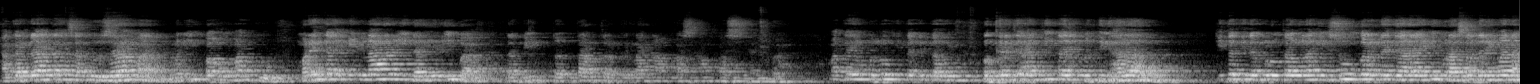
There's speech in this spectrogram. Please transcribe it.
Akan datang satu zaman menimpa umatku, mereka ingin lari dari riba, tapi tetap terkena ampas-ampasnya riba. Maka yang perlu kita ketahui, pekerjaan kita yang penting halal, kita tidak perlu tahu lagi sumber negara ini berasal dari mana.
